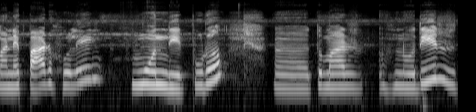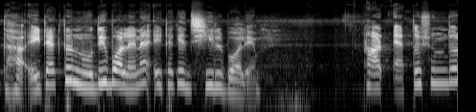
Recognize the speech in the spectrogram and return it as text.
মানে পার হলেই মন্দির পুরো। তোমার নদীর ধা, এটা একটা নদী বলে না, এটাকে ঝিল বলে। আর এত সুন্দর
